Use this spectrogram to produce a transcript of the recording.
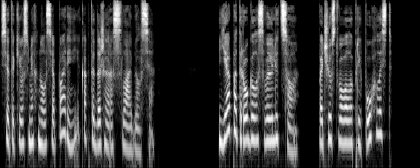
все таки усмехнулся парень и как-то даже расслабился. Я потрогала свое лицо, почувствовала припухлость,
